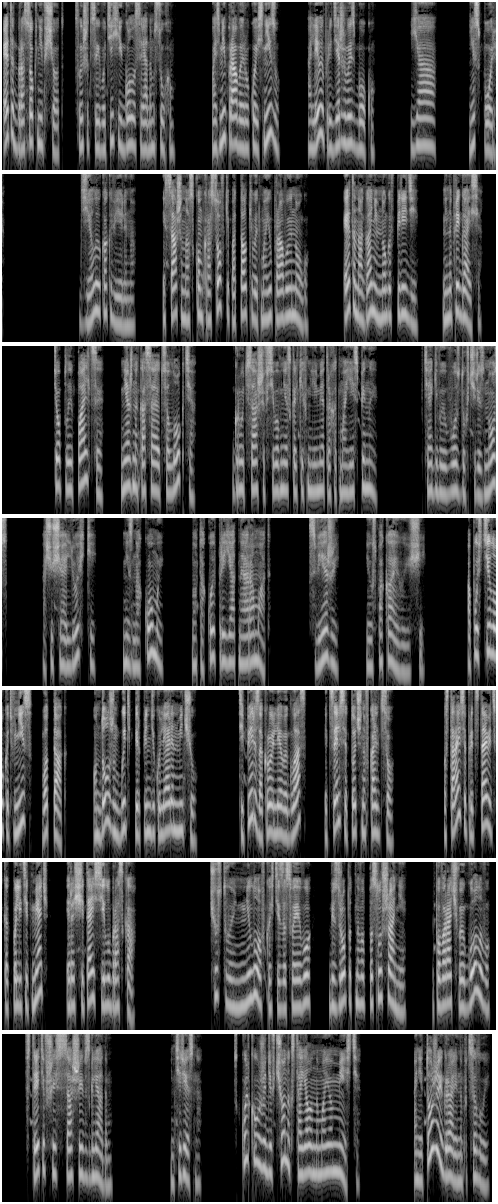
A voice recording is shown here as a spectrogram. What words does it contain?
Этот бросок не в счет. Слышится его тихий голос рядом с ухом. Возьми правой рукой снизу, а левой придерживай сбоку. Я... Не спорь. Делаю, как велено. И Саша носком кроссовки подталкивает мою правую ногу. Эта нога немного впереди. Не напрягайся. Теплые пальцы нежно касаются локтя. Грудь Саши всего в нескольких миллиметрах от моей спины. Втягиваю воздух через нос ощущая легкий, незнакомый, но такой приятный аромат. Свежий и успокаивающий. Опусти локоть вниз, вот так. Он должен быть перпендикулярен мячу. Теперь закрой левый глаз и целься точно в кольцо. Постарайся представить, как полетит мяч, и рассчитай силу броска. Чувствую неловкость из-за своего безропотного послушания и поворачиваю голову, встретившись с Сашей взглядом. Интересно, сколько уже девчонок стояло на моем месте? Они тоже играли на поцелуй?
